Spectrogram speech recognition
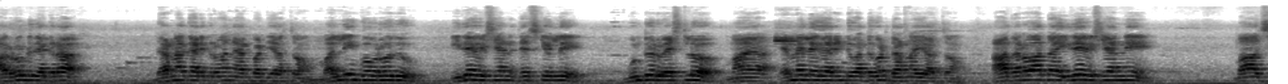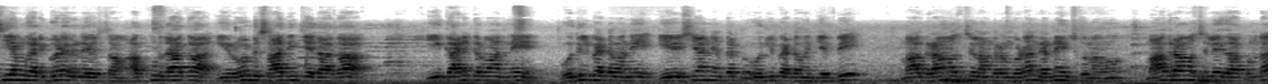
ఆ రోడ్డు దగ్గర ధర్నా కార్యక్రమాన్ని ఏర్పాటు చేస్తాం. మళ్ళీ ఇంకో రోజు ఇదే విషయాన్ని తీసుకెళ్ళి గుంటూరు వెస్ట్లో మా ఎమ్మెల్యే గారి ఇంటి వద్ద కూడా ధర్నా చేస్తాం. ఆ తర్వాత ఇదే విషయాన్ని మా సీఎం గారికి కూడా వినియోగిస్తాం అప్పుడు దాకా ఈ రోడ్డు సాధించేదాకా ఈ కార్యక్రమాన్ని వదిలిపెట్టమని ఈ విషయాన్ని ఇంతటితో వదిలిపెట్టమని చెప్పి మా గ్రామస్తులందరం కూడా నిర్ణయించుకున్నాము. మా గ్రామస్తులే కాకుండా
